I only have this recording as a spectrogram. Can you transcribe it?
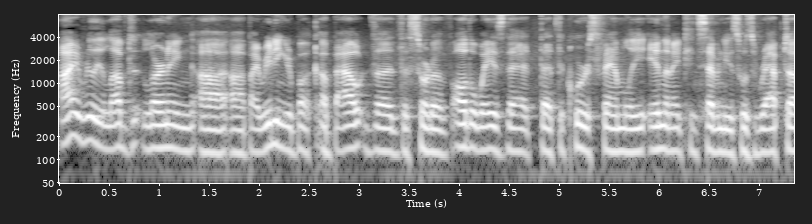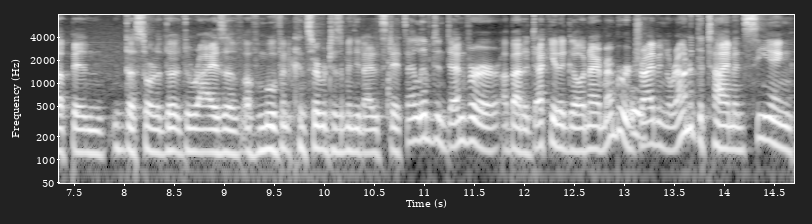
I really loved learning uh, uh, by reading your book about the the sort of all the ways that that the Coors family in the 1970s was wrapped up in the sort of the, the rise of, of movement conservatism in the United States. I lived in Denver about a decade ago, and I remember driving around at the time and seeing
